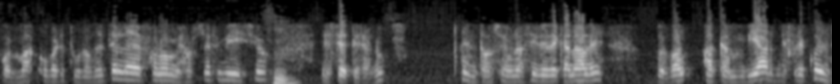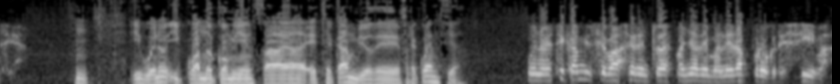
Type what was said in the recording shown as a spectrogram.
pues más cobertura de teléfono, mejor servicio, hmm. etcétera, ¿no? Entonces una serie de canales pues van a cambiar de frecuencia. Hmm. Y bueno, ¿y cuándo comienza este cambio de frecuencia? Bueno, este cambio se va a hacer en toda España de manera progresiva.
